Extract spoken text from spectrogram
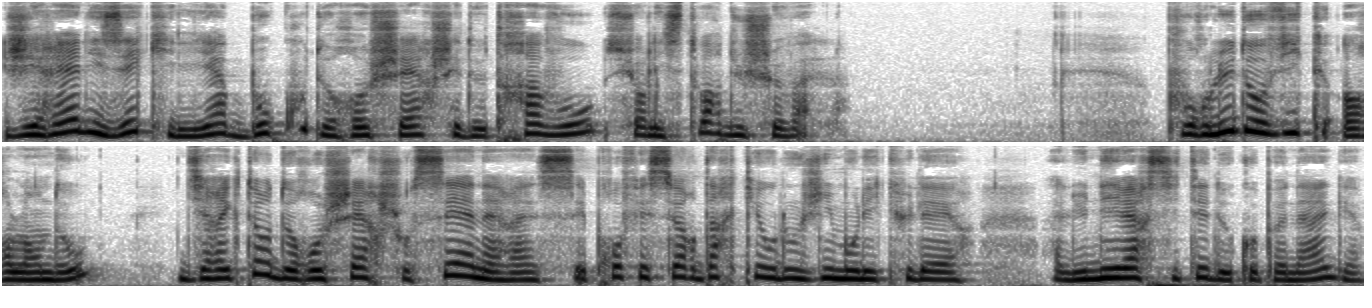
j'ai réalisé qu'il y a beaucoup de recherches et de travaux sur l'histoire du cheval. Pour Ludovic Orlando, directeur de recherche au CNRS et professeur d'archéologie moléculaire à l'Université de Copenhague,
